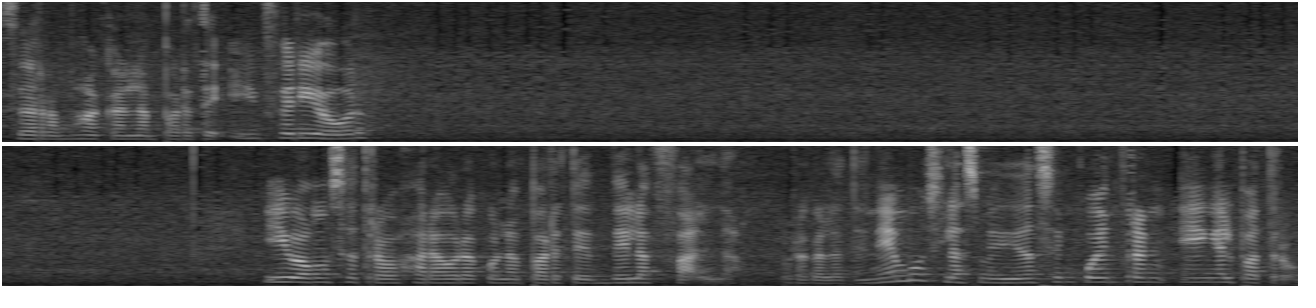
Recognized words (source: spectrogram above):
Cerramos acá en la parte inferior. Y vamos a trabajar ahora con la parte de la falda. Por acá la tenemos, las medidas se encuentran en el patrón.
